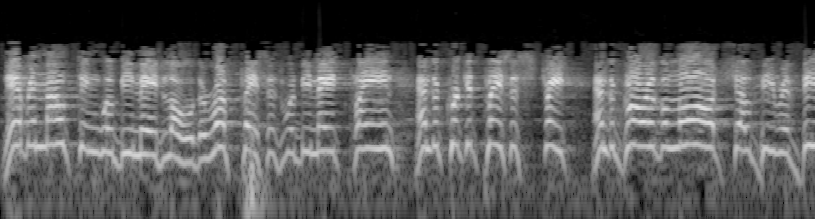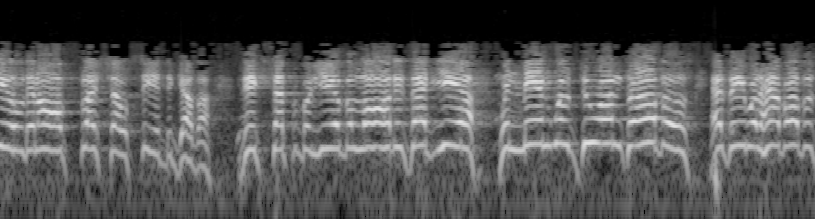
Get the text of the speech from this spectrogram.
And every mountain will be made low, the rough places will be made plain, and the crooked places straight, and the glory of the Lord shall be revealed, and all flesh shall see it together. The acceptable year of the Lord is that year when men will do unto others as they will have others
